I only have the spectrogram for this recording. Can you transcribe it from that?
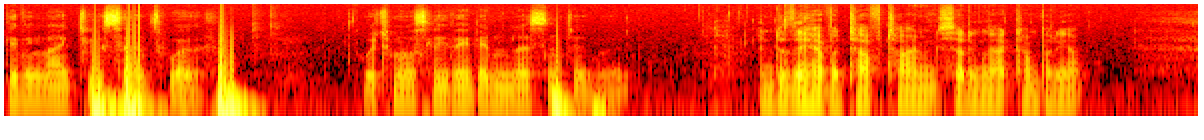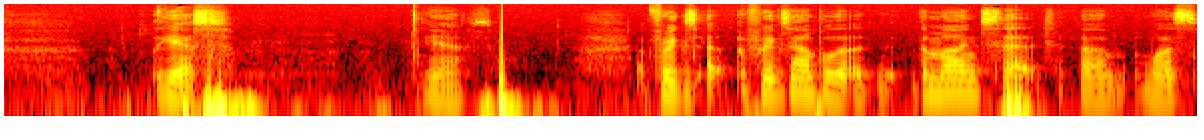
giving my two cents worth, which mostly they didn't listen to. And did they have a tough time setting that company up? Yes. Yes. For ex- for example, uh, the mindset um, was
